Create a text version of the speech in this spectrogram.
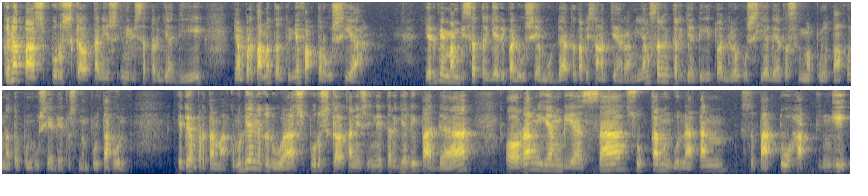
Kenapa spurs calcaneus ini bisa terjadi? Yang pertama tentunya faktor usia. Jadi memang bisa terjadi pada usia muda tetapi sangat jarang. Yang sering terjadi itu adalah usia di atas 50 tahun ataupun usia di atas 60 tahun. Itu yang pertama. Kemudian yang kedua, spurus calcaneus ini terjadi pada orang yang biasa suka menggunakan sepatu hak tinggi.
